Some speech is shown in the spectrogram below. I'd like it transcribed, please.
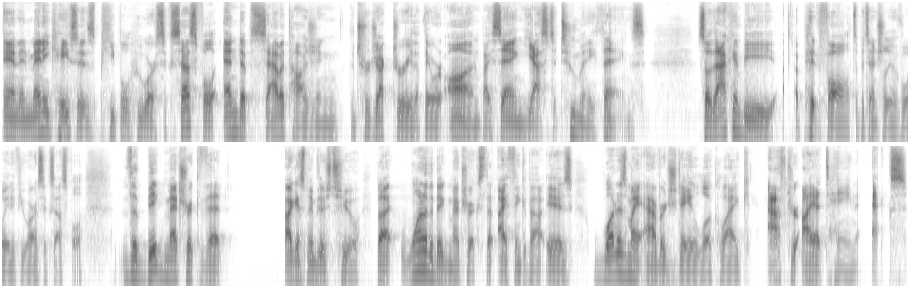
And in many cases, people who are successful end up sabotaging the trajectory that they were on by saying yes to too many things. So that can be a pitfall to potentially avoid if you are successful. The big metric that I guess maybe there's two, but one of the big metrics that I think about is what does my average day look like after I attain X?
